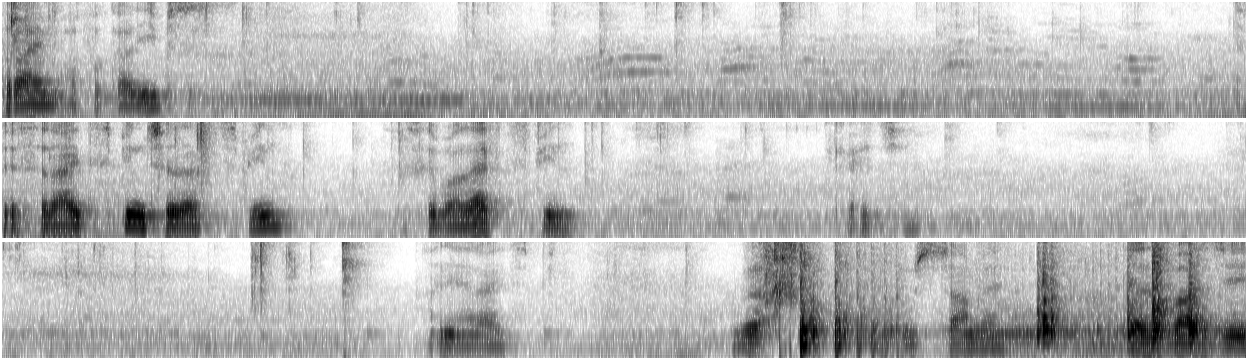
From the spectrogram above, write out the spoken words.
Prime Apocalypse. To jest right spin czy left spin? To jest chyba left spin. Czekajcie. A nie, right spin. Dobra. To jest bardziej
